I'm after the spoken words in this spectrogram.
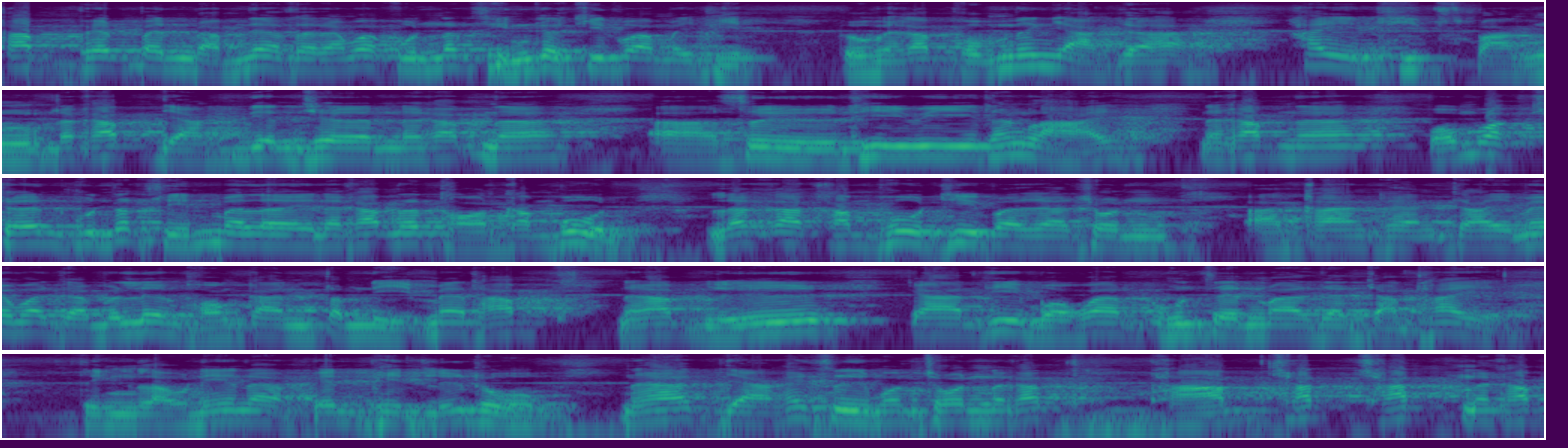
ถ้าเพชรเป็นแบบนี้แสดงว่าคุณนักสินก็คิดว่าไม่ผิดถูกไหมครับ ผมนึกอยากจะให้ทิศฟังนะครับ อยากเรียนเชิญนะครับนะสื่อทีวีทั้งหลายนะครับนะผมว่าเชิญคุณทักษิณมาเลยนะครับแล้วถอดคำพูด แล้วก็คำพูดที่ประชาชนคลางแคลงใจไม่ว่าจะเป็นเรื่องของการตำหนิแม่ทัพนะครับ หรือการที่บอกว่าคุณเซนมาจะจัดให้สิ่งเหล่านี้นะเป็นผิดหรือถูกนะฮะอยากให้สื่อมวลชนนะครับ ถามชัดๆนะครับ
